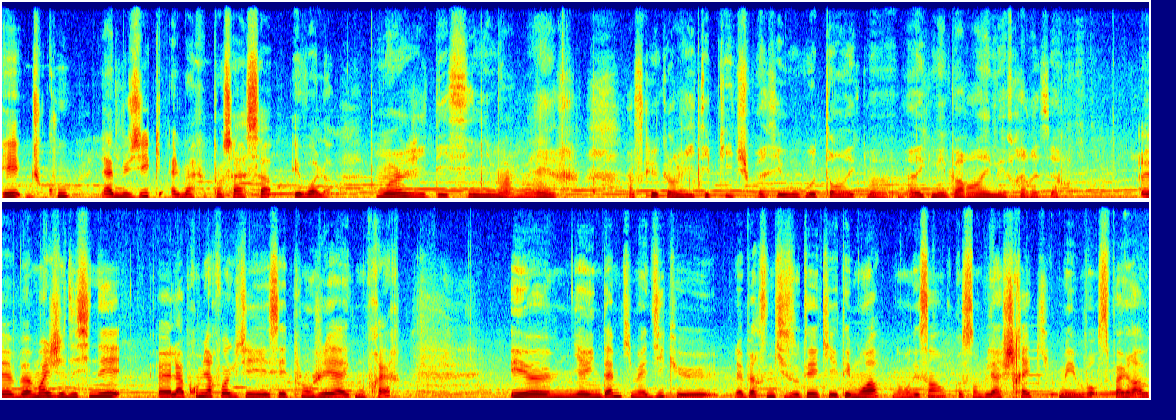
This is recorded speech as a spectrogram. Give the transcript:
Et du coup, la musique, elle m'a fait penser à ça. Et voilà. Moi, j'ai dessiné ma mère parce que quand j'étais petite, je passais beaucoup de temps avec, ma, avec mes parents et mes frères et sœurs. Euh, ben, moi j'ai dessiné euh, la première fois que j'ai essayé de plonger avec mon frère. Et euh, il y a une dame qui m'a dit que la personne qui sautait, qui était moi dans mon dessin, ressemblait à Shrek, mais bon, c'est pas grave.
